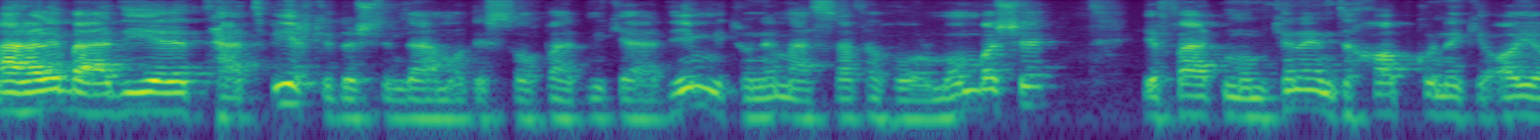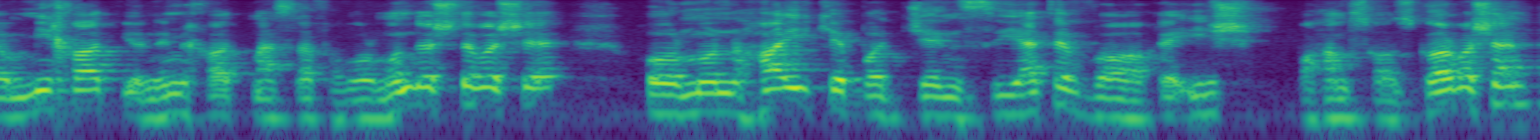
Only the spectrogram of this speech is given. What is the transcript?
مرحله بعدی تطبیق که داشتیم در موردش صحبت می‌کردیم می‌تونه مصرف هورمون باشه. یه فرد ممکنه انتخاب کنه که آیا می‌خواد یا نمی‌خواد مصرف هورمون داشته باشه. هورمون هایی که با جنسیت واقعیش با هم سازگار باشن.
